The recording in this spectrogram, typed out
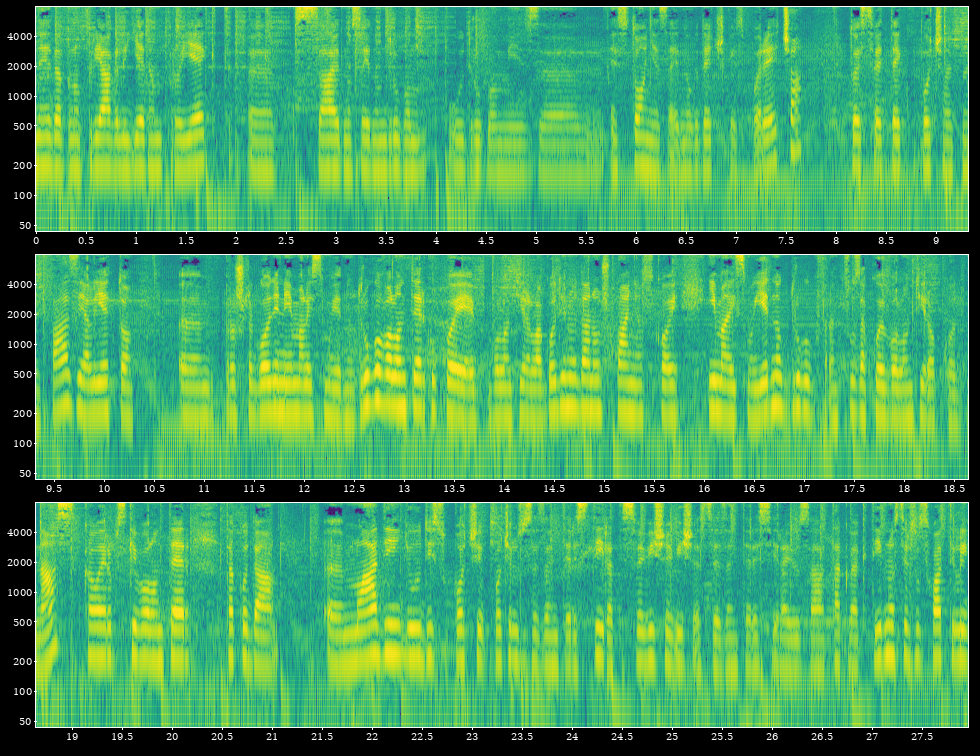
nedavno prijavili jedan projekt e, zajedno sa jednom drugom udrugom iz e, Estonije za jednog dečka iz Poreča. To je sve tek u početnoj fazi, ali eto, em, prošle godine imali smo jednu drugu volonterku koja je volontirala godinu dana u Španjolskoj, imali smo jednog drugog Francuza koji je volontirao kod nas kao europski volonter, tako da e, mladi ljudi su poče- počeli su se zainteresirati, sve više i više se zainteresiraju za takve aktivnosti jer su shvatili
